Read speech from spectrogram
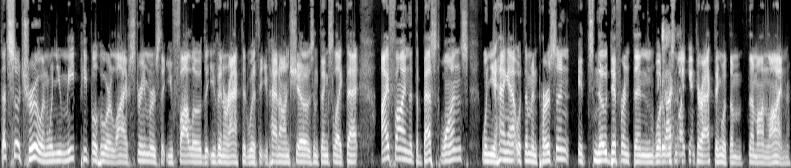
That's so true. And when you meet people who are live streamers that you followed, that you've interacted with, that you've had on shows and things like that, I find that the best ones, when you hang out with them in person, it's no different than what exactly. it was like interacting with them them online.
